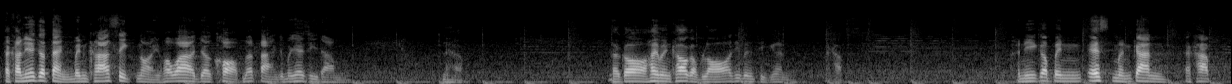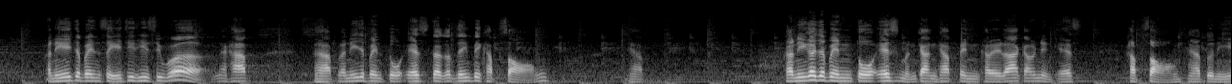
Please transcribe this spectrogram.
แต่คันนี้จะแต่งเป็นคลาสสิกหน่อยเพราะว่าจะขอบหน้าต่างจะไม่ใช่สีดำนะครับ แล้วก็ให้มันเข้ากับล้อที่เป็นสีเงินนะครับ คันนี้ก็เป็น S เหมือนกันนะครับ อันนี้จะเป็นสี GT Silver นะครับนะครับอันนี้จะเป็นตัว S แต่ก็ตัวนี้เป็นขับ2นะครับคันนี้ก็จะเป็นตัว S เหมือนกันครับ เป็น Carrera 91S ขับ2นะครับตัวนี้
